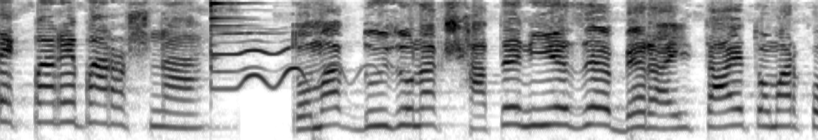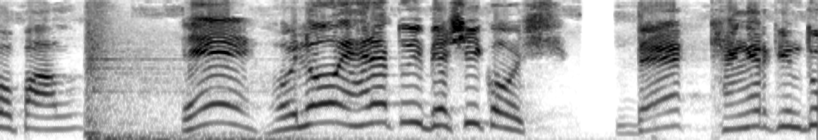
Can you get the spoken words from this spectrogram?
দেখ পারে পারস না। তোমাক দুইজনাক সাথে নিয়ে যে বেড়াই তাই তোমার কপাল। এ হইল এখানে তুই বেশি কইস। দেখ, ঠ্যাঙের কিন্তু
